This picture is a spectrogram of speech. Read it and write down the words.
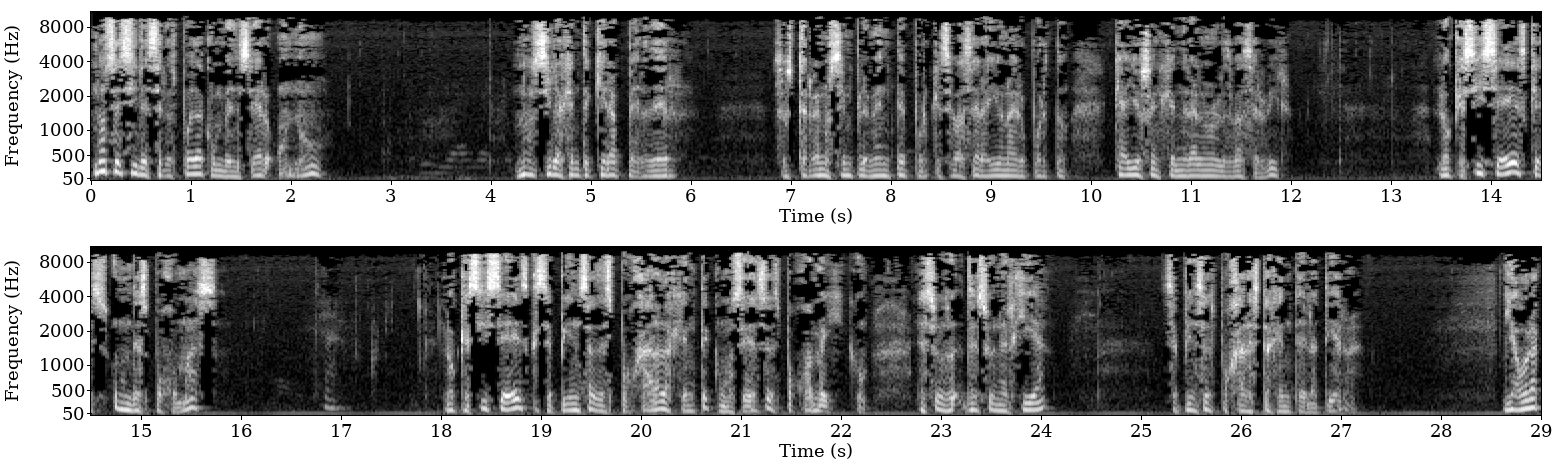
No sé si se les pueda convencer o no. No sé si la gente quiera perder sus terrenos simplemente porque se va a hacer ahí un aeropuerto que a ellos en general no les va a servir. Lo que sí sé es que es un despojo más. Lo que sí sé es que se piensa despojar a la gente como se despojó a México de su, de su energía. Se piensa despojar a esta gente de la tierra y ahora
